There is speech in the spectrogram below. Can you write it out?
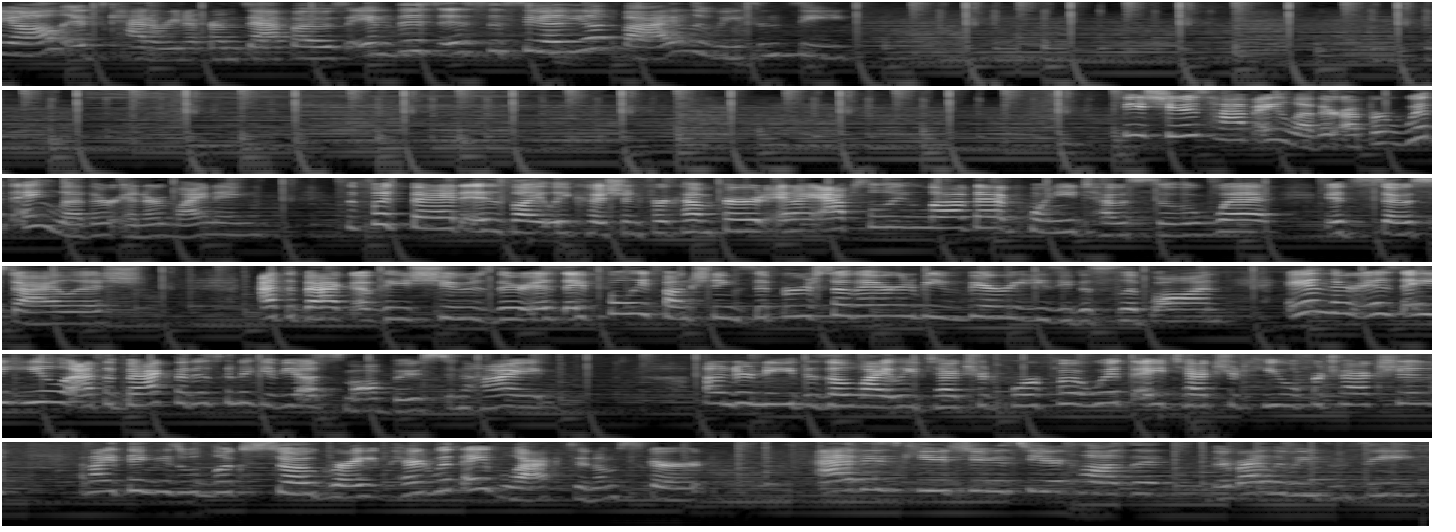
Hey y'all, it's Katarina from Zappos, and this is Cecilia by Louise et Cie. These shoes have a leather upper with a leather inner lining. The footbed is lightly cushioned for comfort, and I absolutely love that pointy toe silhouette. It's so stylish. At the back of these shoes, there is a fully functioning zipper, so they are going to be very easy to slip on. And there is a heel at the back that is going to give you a small boost in height. Underneath is a lightly textured forefoot with a textured heel for traction, and I think these would look so great paired with a black denim skirt. Add these cute shoes to your closet. They're by Louise et Cie.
